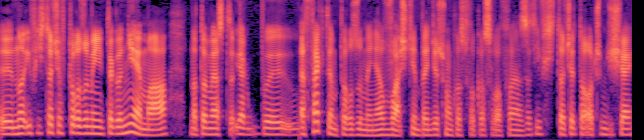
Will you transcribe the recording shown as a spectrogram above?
Y, no i w istocie w porozumieniu tego nie ma, natomiast jakby efektem porozumienia właśnie będzie członkostwo Kosowa w ONZ i w istocie to, o czym dzisiaj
